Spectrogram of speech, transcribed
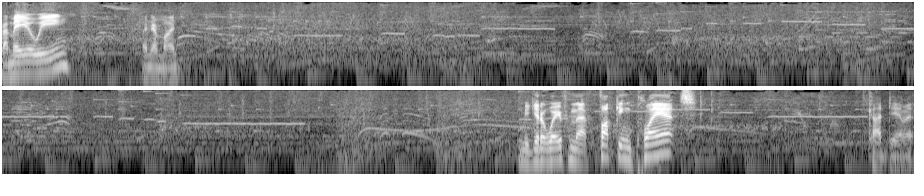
Alright, I'm AoEing. Oh, never mind. Let me get away from that fucking plant. God damn it.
